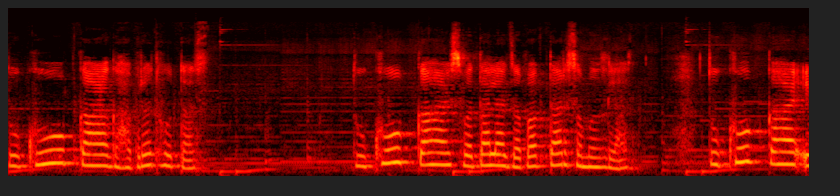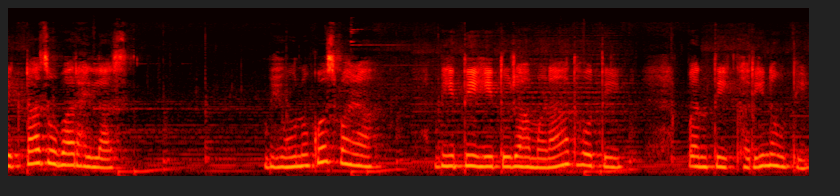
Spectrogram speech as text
तू खूप काळ घाबरत होतास. तू खूप काळ स्वतःला जबाबदार समजलास. तू खूप काळ एकटाच उभा राहिलास. भिवू नकोस बाळा. भीती ही तुझ्या मनात होती पण ती खरी नव्हती.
